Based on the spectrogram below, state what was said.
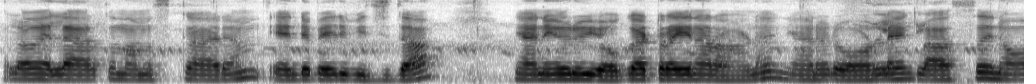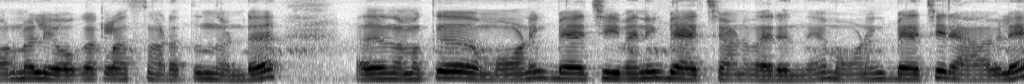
ഹലോ എല്ലാവർക്കും നമസ്കാരം. എന്റെ പേര് വിജിത. ഞാനൊരു യോഗ ട്രെയിനറാണ് ഞാനൊരു online class normal yoga class നടത്തുന്നുണ്ട്. അത് നമുക്ക് മോർണിംഗ് ബാച്ച് ഈവനിങ് ബാച്ചാണ് വരുന്നത്. മോർണിംഗ് ബാച്ച് രാവിലെ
